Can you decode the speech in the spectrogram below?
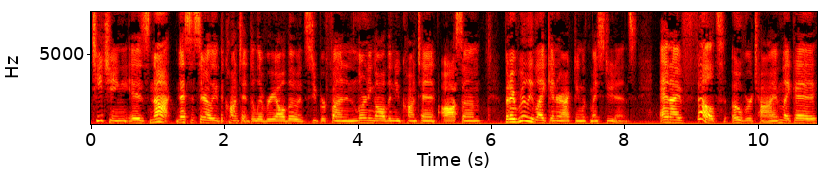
teaching is not necessarily the content delivery, although it's super fun and learning all the new content, awesome, but I really like interacting with my students. And I've felt over time like a,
